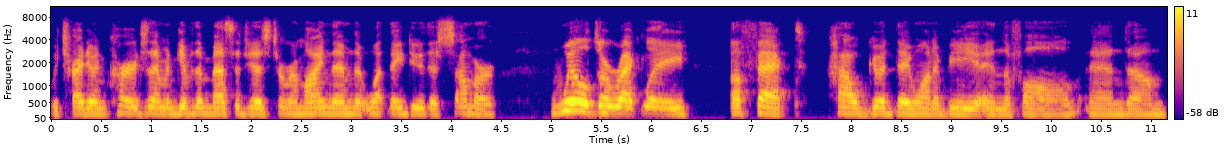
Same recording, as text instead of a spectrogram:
we try to encourage them and give them messages to remind them that what they do this summer will directly affect how good they want to be in the fall. And um,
